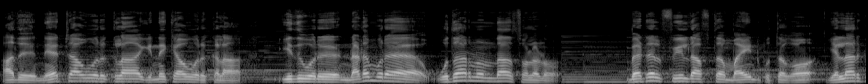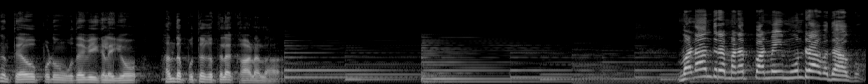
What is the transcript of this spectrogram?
அது நேற்றாகவும் இருக்கலாம் இன்னைக்காகவும் இருக்கலாம். இது ஒரு நடைமுறை உதாரணம் தான் சொல்லணும். பெட்டல் ஃபீல்ட் ஆஃப் த மைண்ட் புத்தகம் எல்லாருக்கும் தேவைப்படும் உதவிகளையும் அந்த புத்தகத்தில் காணலாம். வனாந்திர மனப்பான்மை மூன்றாவதாகும்.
